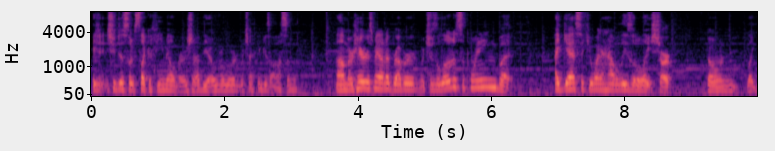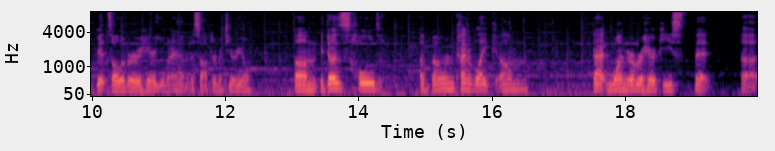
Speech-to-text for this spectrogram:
it, she just looks like a female version of the Overlord, which I think is awesome. Um, her hair is made out of rubber, which is a little disappointing, but I guess if you want to have all these little like sharp bone like bits all over her hair, you want to have it a softer material. Um, it does hold a bone, kind of like um, that one rubber hair piece that uh,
